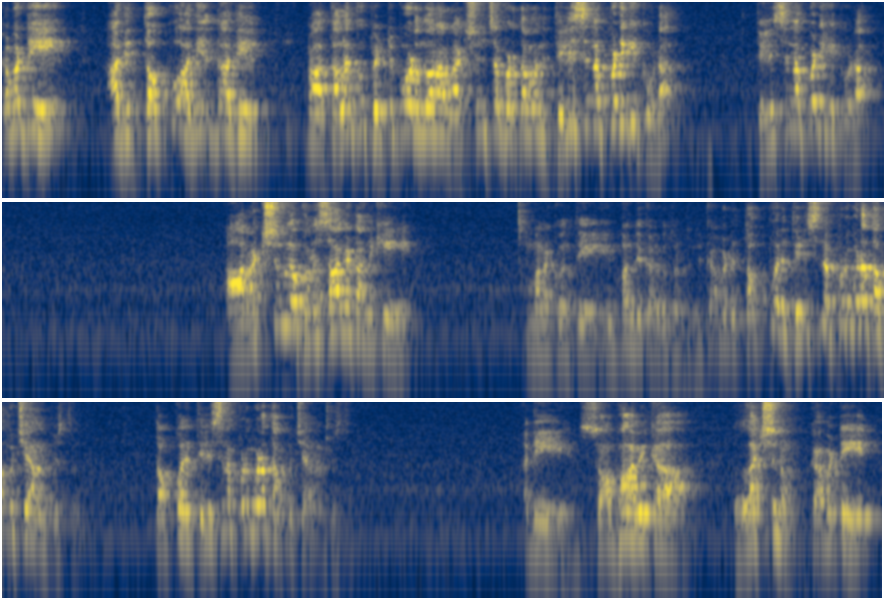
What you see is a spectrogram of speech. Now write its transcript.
కాబట్టి అది తప్పు అది అది ఆ తలకు పెట్టుకోవడం ద్వారా రక్షించబడతామని తెలిసినప్పటికీ కూడా తెలిసినప్పటికీ కూడా ఆ రక్షణలో కొనసాగటానికి మనకు కొంత ఇబ్బంది కలుగుతుంటుంది. కాబట్టి తప్పు అని తెలిసినప్పుడు కూడా తప్పు చేయాలనిపిస్తుంది. తప్పు అని తెలిసినప్పుడు కూడా తప్పు చేయాలనిపిస్తుంది. అది స్వాభావిక లక్షణం. కాబట్టి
